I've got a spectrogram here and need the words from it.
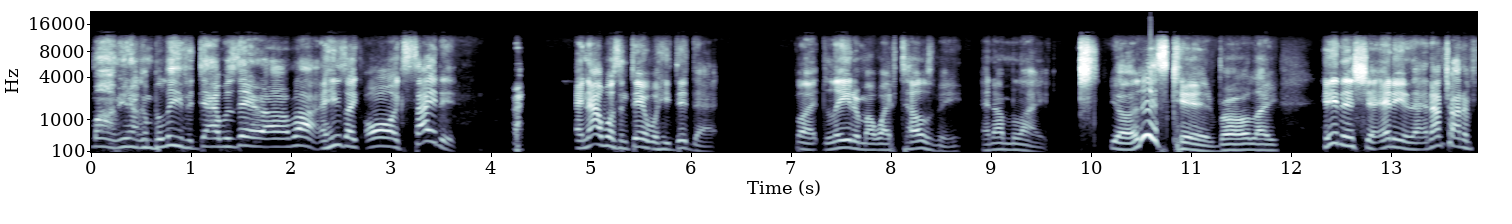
Mom, you're not gonna believe it. Dad was there, blah, blah. and he's like all excited. and I wasn't there when he did that. But later my wife tells me, and I'm like, yo, this kid, bro, like he didn't share any of that. And I'm trying to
